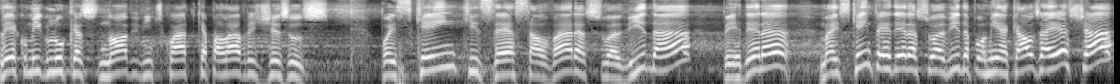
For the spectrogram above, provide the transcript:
Leia comigo Lucas 9, 24, que é a palavra de Jesus. Pois quem quiser salvar a sua vida, perderá. Mas quem perder a sua vida por minha causa, este a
